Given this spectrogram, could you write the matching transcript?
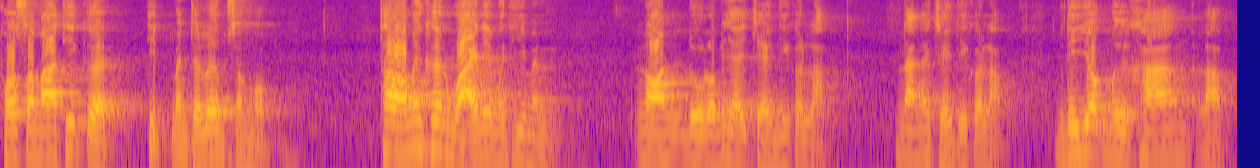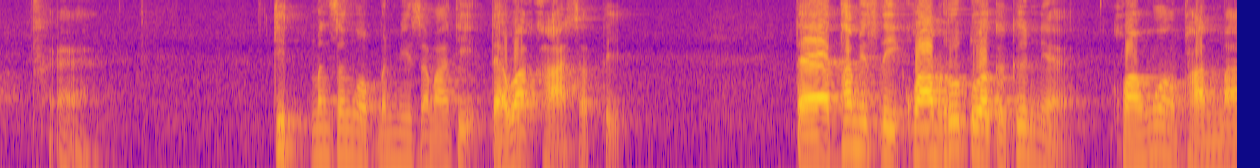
พอสมาธิเกิดจิตมันจะเริ่มสงบ ถ้าเราไม่เคลื่อนไหวเนี่ยบางทีมันนอนดูลมหายใจเฉยทีก็หลับ นั่งเฉยทีก็หลับบางทียกมือค้างหลับ จิตมันสงบมันมีสมาธิ แต่ว่าขาดสติ แต่ถ้ามีสติความรู้ตัวเกิดขึ้นเนี่ย ความง่วงผ่านมา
